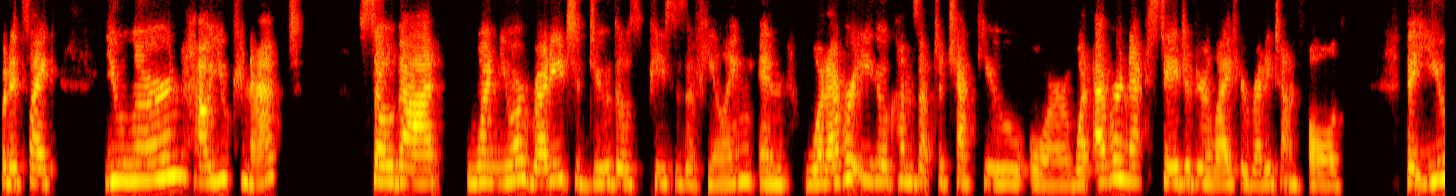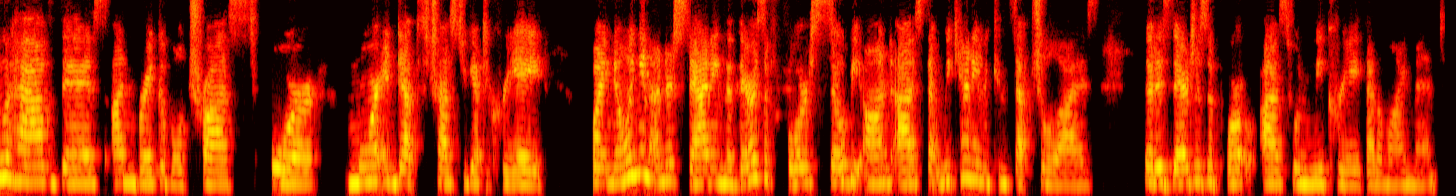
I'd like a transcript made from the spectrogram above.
But it's like you learn how you connect so that when you're ready to do those pieces of healing in whatever ego comes up to check you or whatever next stage of your life you're ready to unfold, that you have this unbreakable trust or more in depth trust you get to create by knowing and understanding that there is a force so beyond us that we can't even conceptualize that is there to support us when we create that alignment.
